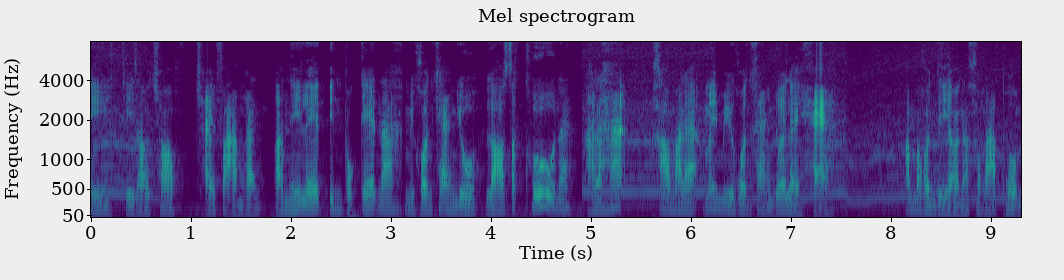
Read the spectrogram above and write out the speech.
นี่ที่เราชอบใช้ฟาร์มกัน ตอนนี้เลสอินโปรเกตนะ มีคนแข่งอยู่รอสักครู่นะเอาละฮะ เข้ามาแล้วไม่มีคนแข่งด้วยเลยแฮะเข้ามาคนเดียวนะครับ ผม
